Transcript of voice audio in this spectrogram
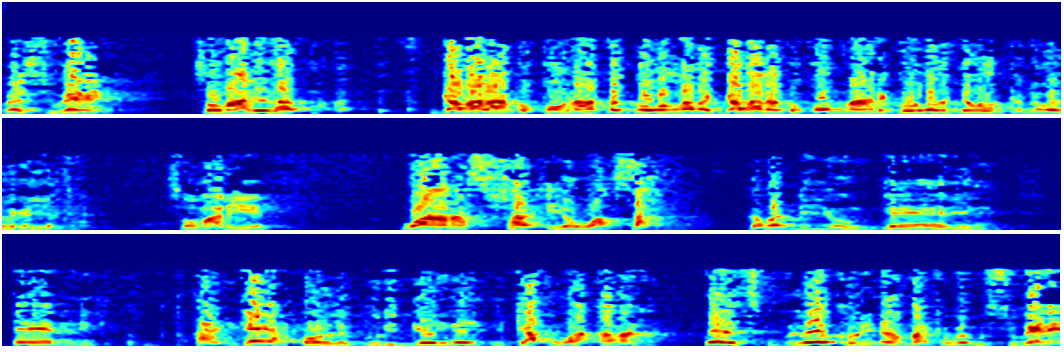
Waa sugana. Soomaalida gabalaan oqoona hadda gobollada gabalaan oqoon maahane gobollada gobolkana waa laga yaqaan soomaaliyeed. Waana sharciyo waa sax. Gabadhiyon gaarin qaangaar oon la guri geynay nikaaxu waa qabana waa loo korina marka waa u sugana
